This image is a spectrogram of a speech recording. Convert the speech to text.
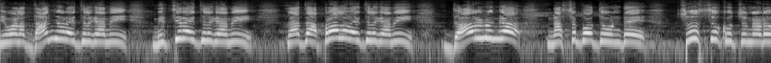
ఇవాళ ధాన్యం రైతులు కానీ మిర్చి రైతులు కానీ లేకపోతే అప్రాల రైతులు కానీ దారుణంగా నష్టపోతూ ఉంటే చూస్తూ కూర్చున్నాడు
